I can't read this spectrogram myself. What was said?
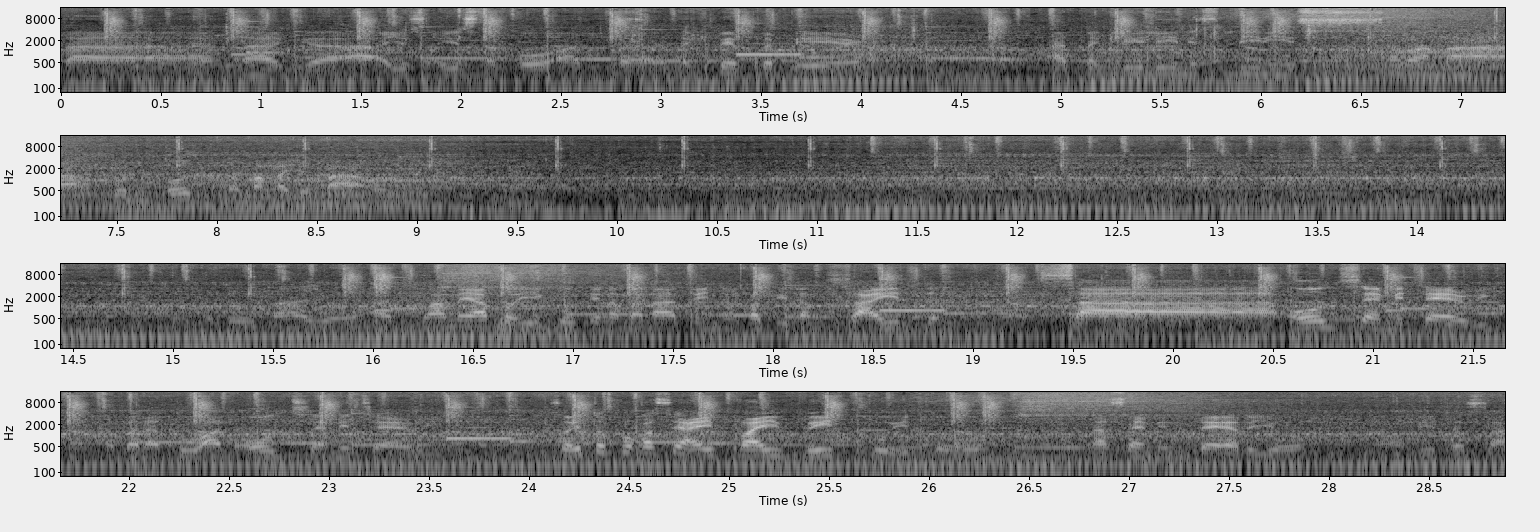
ah, nag-aayos-ayos na po at ah, nagpe-prepare at naglilinis-linis sa mga puntod ng mga yumao. Tayo. At mamaya po, ikutin naman natin yung kabilang side sa Old Cemetery, sa Banatuan Old Cemetery. So ito po kasi ay private po ito na cementeryo no, dito sa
